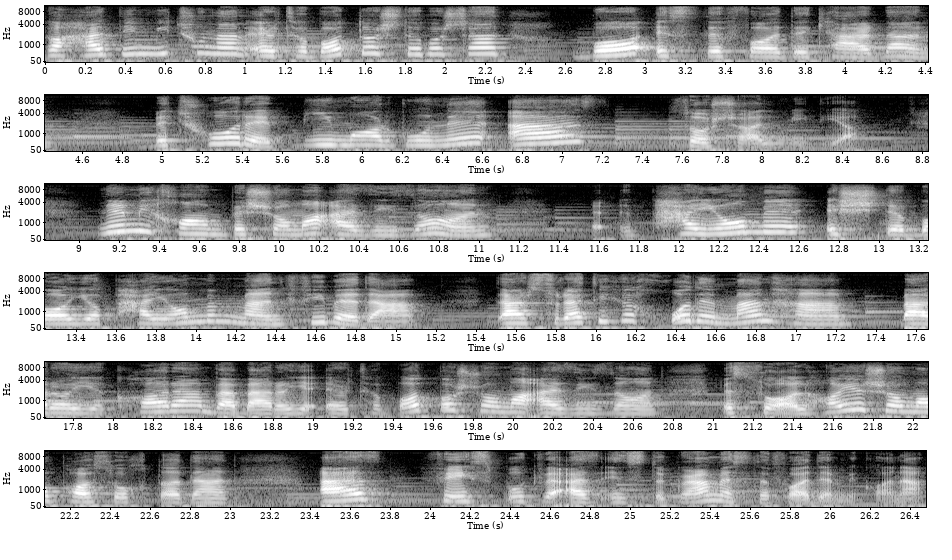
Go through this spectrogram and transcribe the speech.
تا حدی می‌تونن ارتباط داشته باشن با استفاده کردن به طور بیمارگونه از سوشال میدیا. نمی‌خوام به شما عزیزان پیام اشتباه یا پیام منفی بدم در صورتی که خود من هم برای کارم و برای ارتباط با شما عزیزان به سوالهای شما پاسخ دادن از فیسبوک و از اینستاگرام استفاده می‌کنم.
